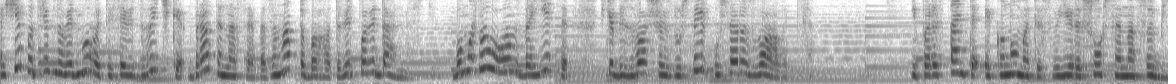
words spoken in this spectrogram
А ще потрібно відмовитися від звички брати на себе занадто багато відповідальності, бо, можливо, вам здається, що без ваших зусиль усе розвалиться. І перестаньте економити свої ресурси на собі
